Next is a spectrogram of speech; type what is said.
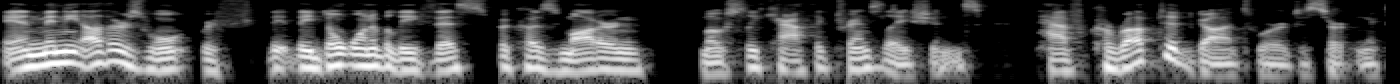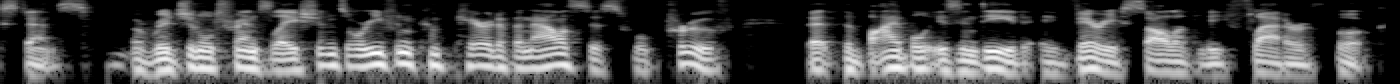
And many others won't, ref- they don't want to believe this because modern, mostly Catholic translations have corrupted God's word to certain extents. Original translations or even comparative analysis will prove that the Bible is indeed a very solidly flat earth book.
